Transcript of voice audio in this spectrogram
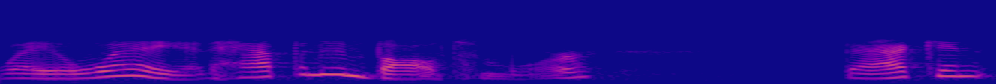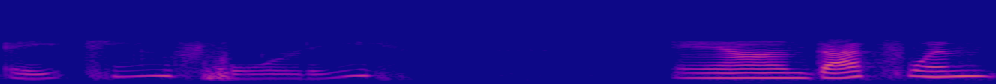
way away. It happened in Baltimore back in 1840 and that's when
